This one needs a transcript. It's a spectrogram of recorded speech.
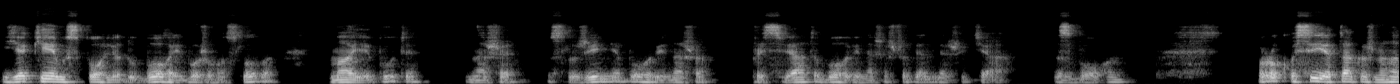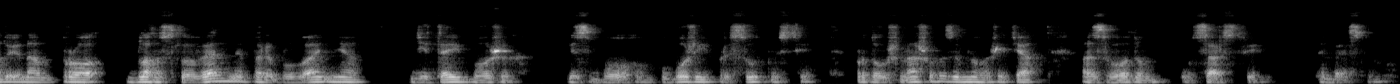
яким з погляду Бога і Божого Слова має бути наше служіння Богові, наша присвята Богові, наше щоденне життя з Богом. Пророк Осія також нагадує нам про благословенне перебування дітей Божих із Богом у Божій присутності впродовж нашого земного життя, а згодом у Царстві Небесному.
